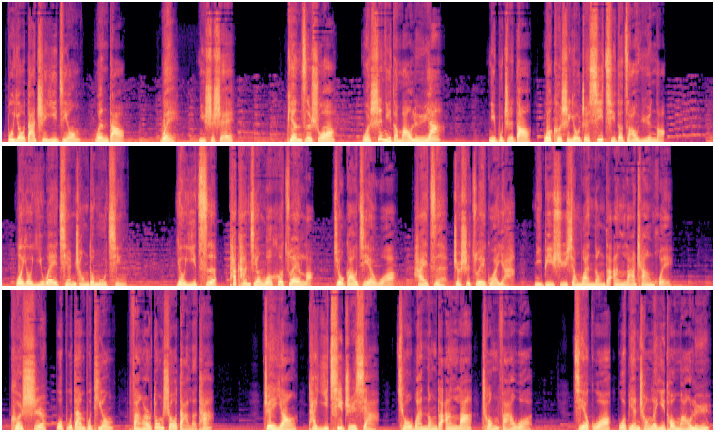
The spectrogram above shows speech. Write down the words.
不由大吃一惊，问道：“喂，你是谁？”骗子说：“我是你的毛驴呀，你不知道我可是有着稀奇的遭遇呢。我有一位虔诚的母亲，有一次她看见我喝醉了，就告诫我：‘孩子，这是罪过呀。’”你必须向万能的安拉忏悔。可是我不但不听，反而动手打了他。这样，他一气之下求万能的安拉惩罚我。结果我变成了一头毛驴，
